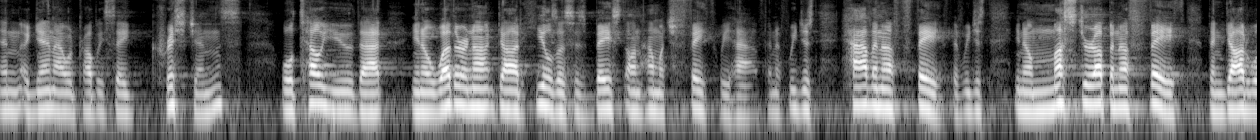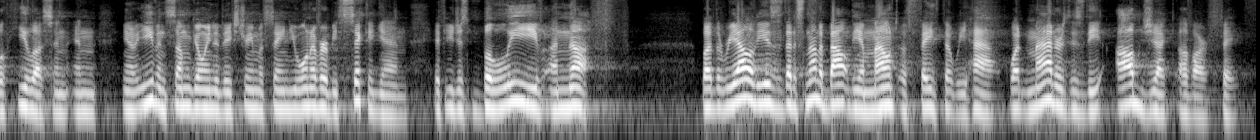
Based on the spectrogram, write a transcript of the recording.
and again, I would probably say Christians, will tell you that you know whether or not God heals us is based on how much faith we have. And if we just have enough faith, if we just you know muster up enough faith, then God will heal us. And, and you know even some going to the extreme of saying you won't ever be sick again if you just believe enough. But the reality is, is that it's not about the amount of faith that we have. What matters is the object of our faith.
